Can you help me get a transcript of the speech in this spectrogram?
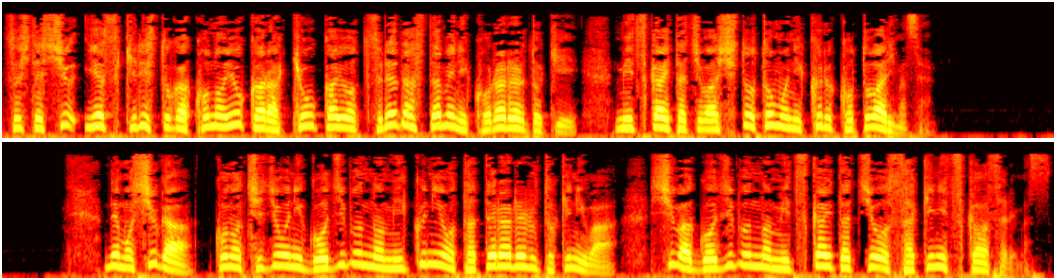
そして主イエス・キリストがこの世から教会を連れ出すために来られるとき、見つかりたちは主と共に来ることはありません。でも主がこの地上にご自分の御国を建てられるときには、主はご自分の見つかりたちを先に使わされます。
